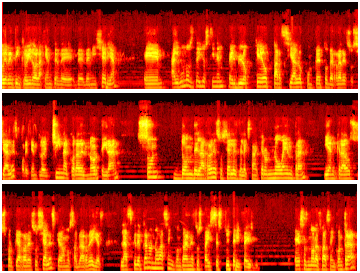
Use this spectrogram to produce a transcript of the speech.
obviamente incluido la gente de, de Nigeria, eh, algunos de ellos tienen el bloqueo parcial o completo de redes sociales, por ejemplo, en China, Corea del Norte, Irán, son donde las redes sociales del extranjero no entran y han creado sus propias redes sociales, que vamos a hablar de ellas. Las que de plano no vas a encontrar en estos países, Twitter y Facebook. Esas no las vas a encontrar.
